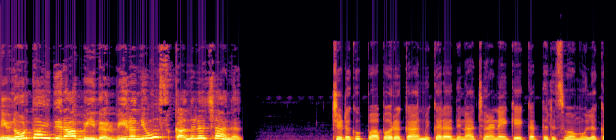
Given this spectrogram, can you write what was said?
ನೀವು ನೋಡ್ತಾ ಇದ್ದೀರಾ ಬೀದರ್ ವೀರ ನ್ಯೂಸ್ ಕನ್ನಡ ಚಾನೆಲ್. ಚಿಡಗುಪ್ಪ ಪೌರ ಕಾರ್ಮಿಕರ ದಿನಾಚರಣೆಗೆ ಕತ್ತರಿಸುವ ಮೂಲಕ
